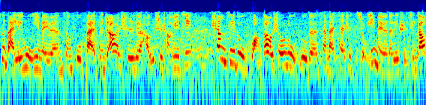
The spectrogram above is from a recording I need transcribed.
四百零五亿美元，增幅百分之二十，略好于市场预期。上季度广告收入录得三百三十九亿美元的历史新高，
